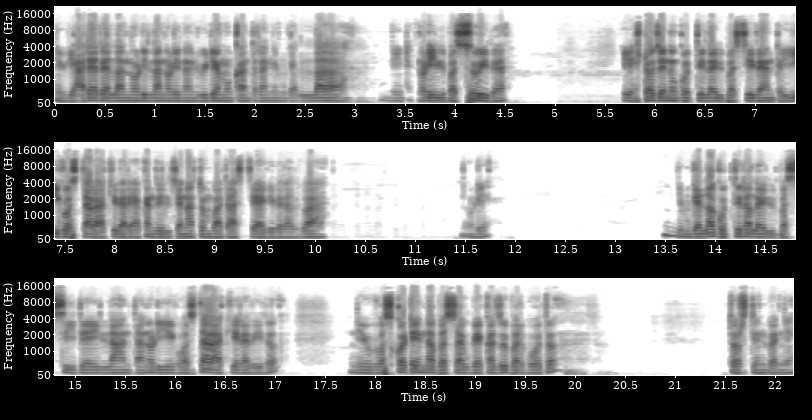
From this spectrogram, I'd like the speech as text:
ನೀವು ಯಾರ್ಯಾರೆಲ್ಲ ನೋಡಿಲ್ಲ ನೋಡಿ, ನಾನು ವಿಡಿಯೋ ಮುಖಾಂತರ ನಿಮಗೆಲ್ಲ ನೋಡಿ, ಇಲ್ಲಿ ಬಸ್ಸು ಇದೆ. ಎಷ್ಟೋ ಜನಕ್ಕೆ ಗೊತ್ತಿಲ್ಲ ಇಲ್ಲಿ ಬಸ್ ಇದೆ ಅಂತ ಈಗ ಹೊಸ್ದಾಗಿ ಹಾಕಿದ್ದಾರೆ. ಯಾಕಂದರೆ ಇಲ್ಲಿ ಜನ ತುಂಬ ಜಾಸ್ತಿ ಆಗಿದಾರಲ್ವಾ ನೋಡಿ. ನಿಮಗೆಲ್ಲ ಗೊತ್ತಿರಲ್ಲ ಇಲ್ಲಿ ಬಸ್ ಇದೆ ಇಲ್ಲ ಅಂತ. ನೋಡಿ ಈಗ ಹೊಸ್ದಾಗಿ ಹಾಕಿರೋದು ಇದು. ನೀವು ಹೊಸಕೋಟೆಯಿಂದ ಬಸ್ ಆಗಬೇಕಾದ್ರೂ ಬರ್ಬೋದು. ತೋರಿಸ್ತೀನಿ ಬನ್ನಿ.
